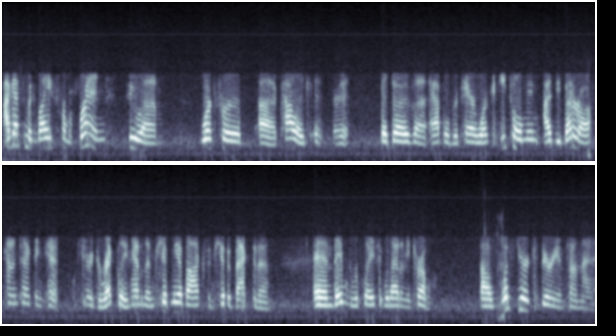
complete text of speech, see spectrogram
I got some advice from a friend who um, worked for uh, college that does uh, Apple repair work, and he told me I'd be better off contacting Apple directly and having them ship me a box and ship it back to them, and they would replace it without any trouble. Uh, what's your experience on that?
